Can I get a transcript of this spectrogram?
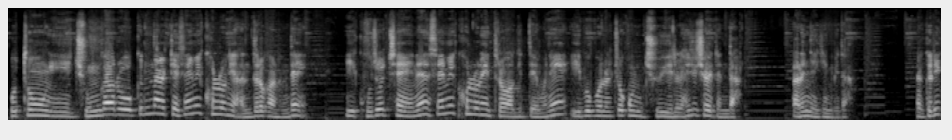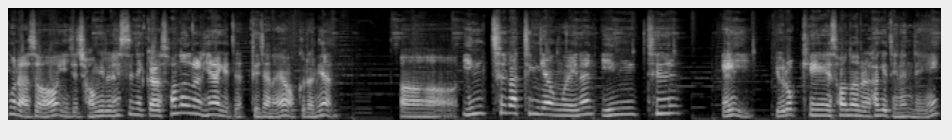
보통 이 중괄호 끝날 때 세미콜론이 안 들어가는데 이 구조체에는 세미콜론이 들어가기 때문에 이 부분을 조금 주의를 해주셔야 된다 라는 얘기입니다. 자, 그리고 나서 이제 정의를 했으니까 선언을 해야 되, 잖아요 그러면 어, int 같은 경우에는 int a 이렇게 선언을 하게 되는데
